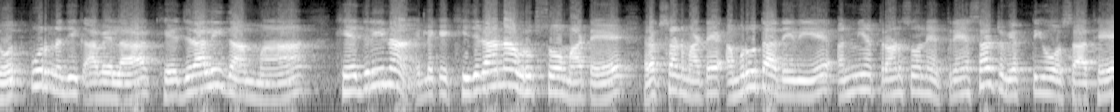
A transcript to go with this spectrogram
જોધપુર નજીક આવેલા ખેજરાલી ગામમાં ખેજરીના એટલે કે ખીજડાના વૃક્ષો માટે રક્ષણ માટે અમૃતા દેવીએ અન્ય ત્રણસો ને ત્રેસઠ વ્યક્તિઓ સાથે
